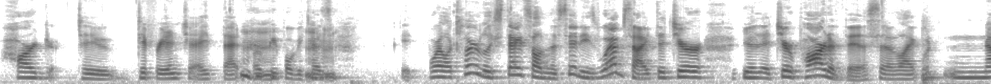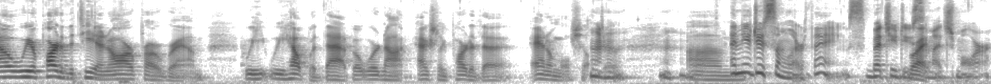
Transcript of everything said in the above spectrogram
hard to differentiate that mm-hmm, for people because mm-hmm. it, well, it clearly states on the city's website that you're, you're that you're part of this. And I'm like, well, no, we are part of the TNR program. We we help with that, but we're not actually part of the animal shelter. Mm-hmm. Mm-hmm. Um, and you do similar things, but you do right. so much more.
